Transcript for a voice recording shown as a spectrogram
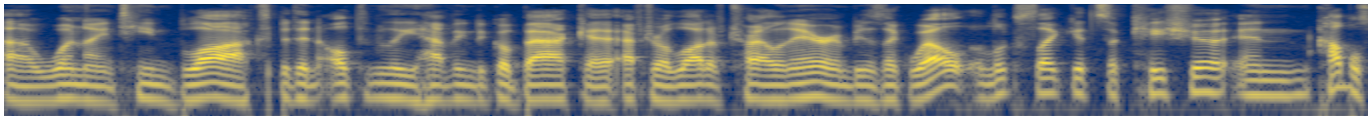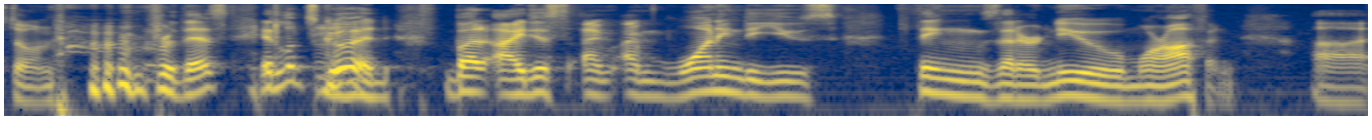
uh, 119 blocks, but then ultimately having to go back uh, after a lot of trial and error and be like, well, it looks like it's acacia and cobblestone for this. It looks good, mm-hmm. but I just I'm, I'm wanting to use things that are new more often uh,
